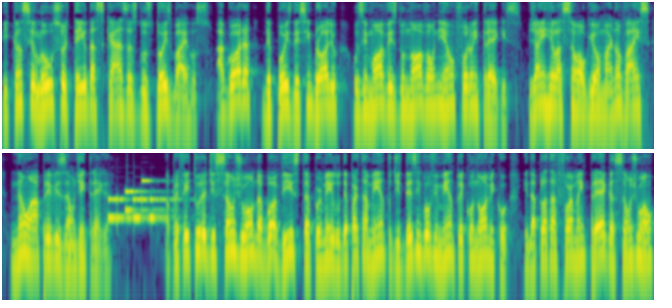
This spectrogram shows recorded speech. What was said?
e cancelou o sorteio das casas dos dois bairros. Agora, depois desse imbróglio, os imóveis do Nova União foram entregues. Já em relação ao Guiomar Novaes, não há previsão de entrega. A Prefeitura de São João da Boa Vista, por meio do Departamento de Desenvolvimento Econômico e da plataforma Emprega São João,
